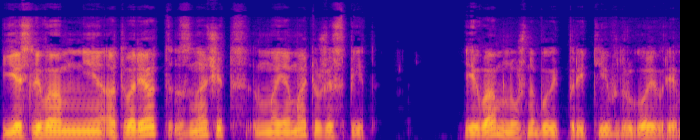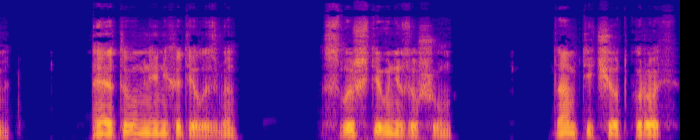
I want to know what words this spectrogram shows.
Если вам не отворят, значит, моя мать уже спит, и вам нужно будет прийти в другое время. Этого мне не хотелось бы. Слышите внизу шум? Там течет кровь.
